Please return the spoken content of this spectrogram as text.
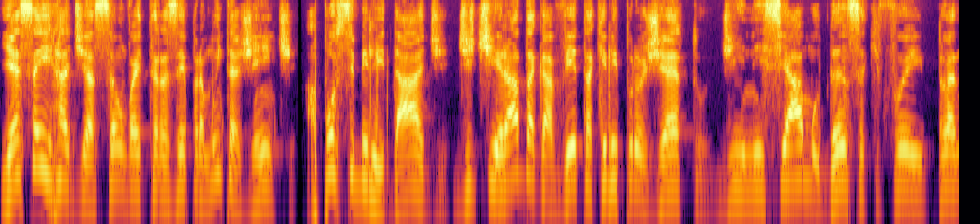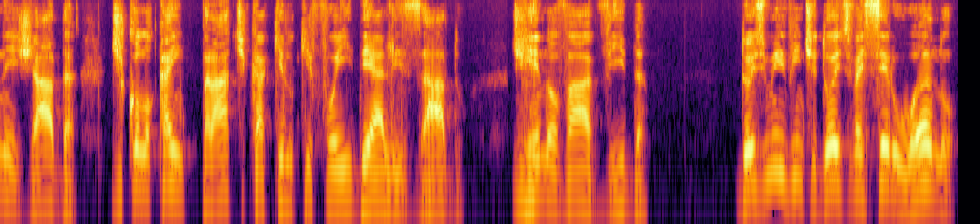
E essa irradiação vai trazer para muita gente a possibilidade de tirar da gaveta aquele projeto, de iniciar a mudança que foi planejada, de colocar em prática aquilo que foi idealizado, de renovar a vida. 2022 vai ser o ano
